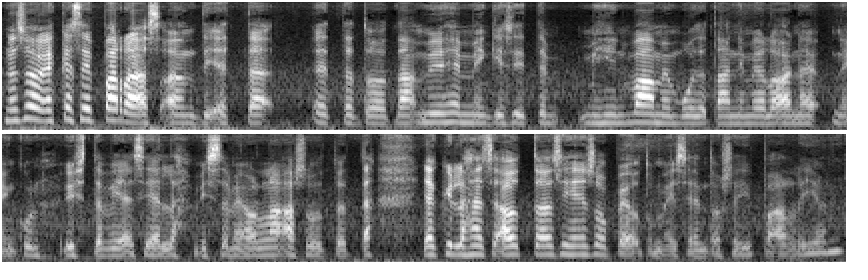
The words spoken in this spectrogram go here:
No se on ehkä se paras anti, että, että tuota, myöhemminkin sitten, mihin vaan me muutetaan, niin meillä on aina niin kuin ystäviä siellä, missä me ollaan asuttu. Että, ja kyllähän se auttaa siihen sopeutumiseen tosi paljon.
